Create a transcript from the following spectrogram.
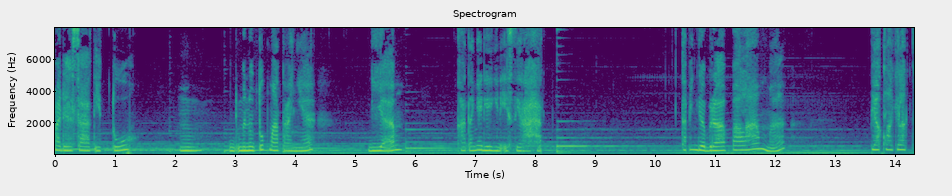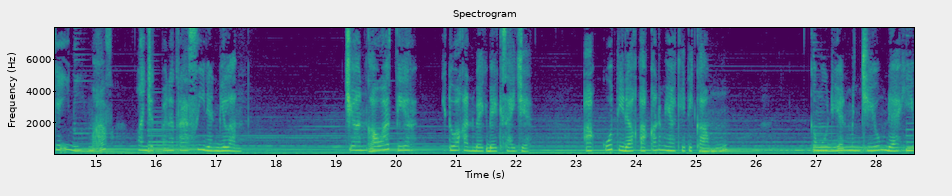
pada saat itu hmm, menutup matanya, diam, katanya dia ingin istirahat. Tapi nggak berapa lama, pihak laki-laki ini, maaf, lanjut penetrasi dan bilang, Jangan khawatir, itu akan baik-baik saja. Aku tidak akan menyakiti kamu, kemudian mencium dahi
